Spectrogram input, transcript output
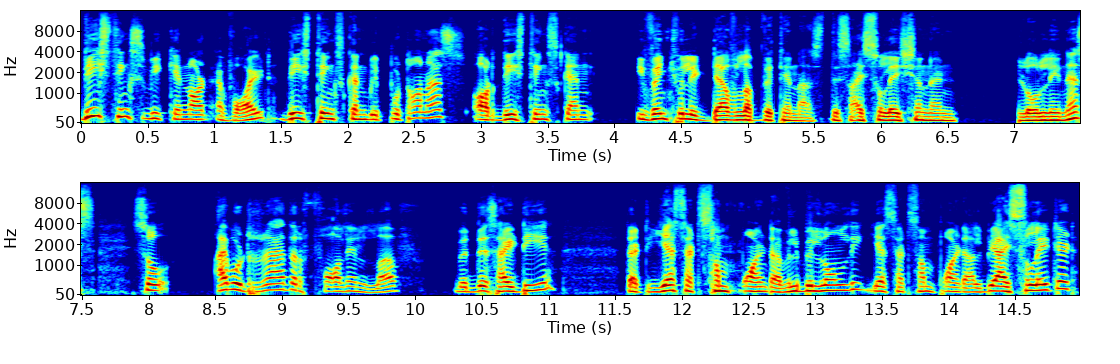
these things we cannot avoid. These things can be put on us, or these things can eventually develop within us this isolation and loneliness. So, I would rather fall in love with this idea that yes, at some point I will be lonely. Yes, at some point I'll be isolated.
